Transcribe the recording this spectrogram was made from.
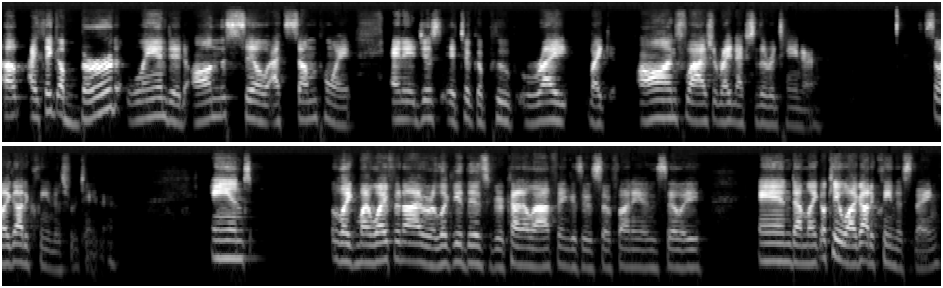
I think a bird landed on the sill at some point, and it just it took a poop right like on slash right next to the retainer. So I got to clean this retainer, and like my wife and I were looking at this, we were kind of laughing because it was so funny and silly. And I'm like, okay, well, I got to clean this thing.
